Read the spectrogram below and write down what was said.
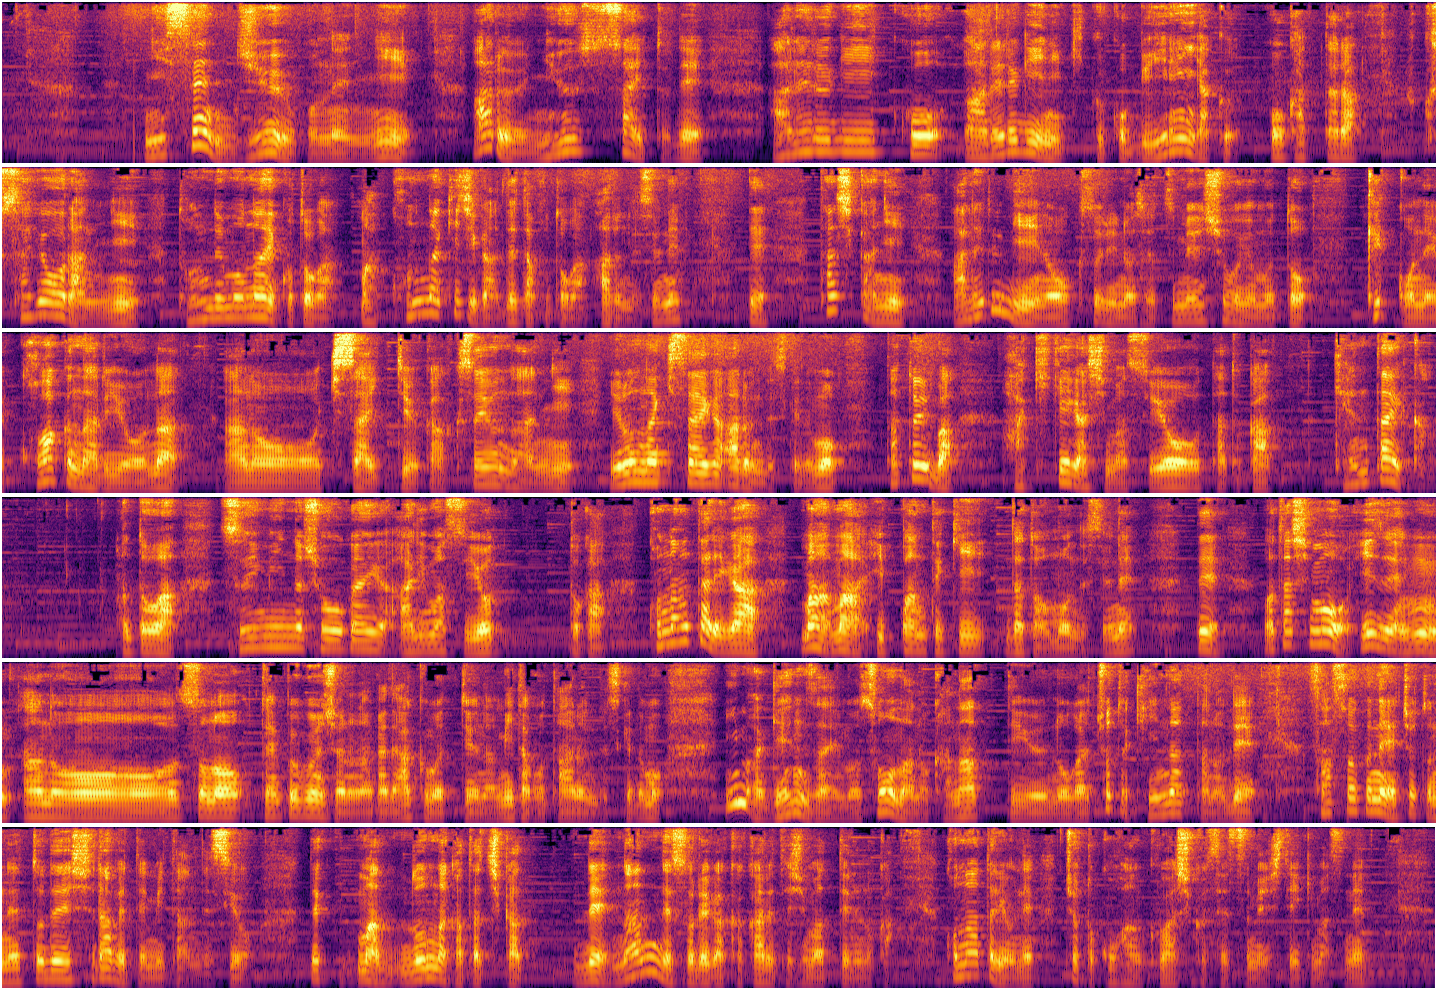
う2015年にあるニュースサイトでアレルギーアレルギーに効く鼻炎薬を買ったら副作用欄にとんでもないことが、まあ、こんな記事が出たことがあるんですよね。で確かにアレルギーのお薬の説明書を読むと結構ね怖くなるようなあの記載っていうか副作用欄にいろんな記載があるんですけども例えば吐き気がしますよだとか倦怠感あとは睡眠の障害がありますよとかこの辺りがまあまあ一般的だと思うんですよね。で私も以前、あのー、その添付文書の中で悪夢っていうのは見たことあるんですけども今現在もそうなのかなっていうのがちょっと気になったので早速ねちょっとネットで調べてみたんですよ。でまあどんな形かでなんでそれが書かれてしまっているのかこの辺りをねちょっと後半詳しく説明していきますね。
